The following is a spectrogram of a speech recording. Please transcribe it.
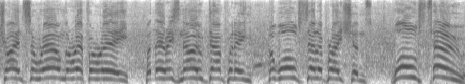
try and surround the referee, but there is no dampening the Wolves celebrations. Wolves 2,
